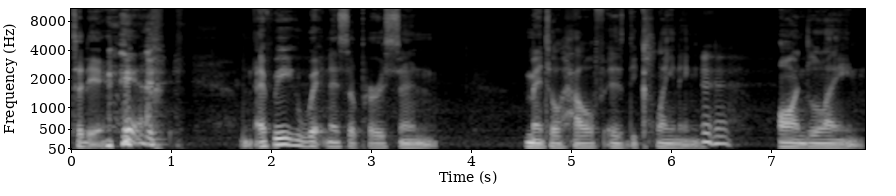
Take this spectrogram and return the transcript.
today. Yeah. if we witness a person mental health is declining Mm-hmm. online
